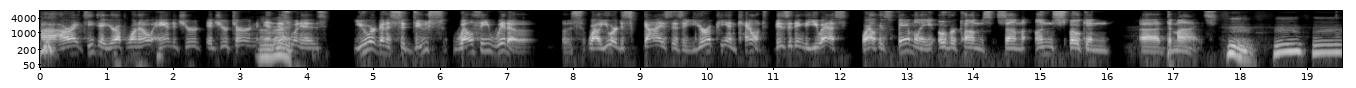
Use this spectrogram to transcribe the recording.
Uh, all right, TJ, you're up 1-0, and it's your it's your turn. All and this one is you are going to seduce wealthy widows while you are disguised as a European count visiting the U.S. while his family overcomes some unspoken uh, demise. Hmm. Hmm. Hmm.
